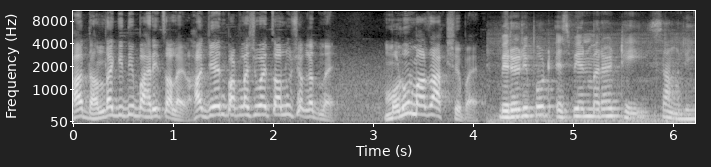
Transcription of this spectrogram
हा धंदा किती भारी चालाय. हा जयंत पाटलाशिवाय चालू शकत नाही. म्हणून माझा आक्षेप आहे. Bureau report S B N Marathi Sangli.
